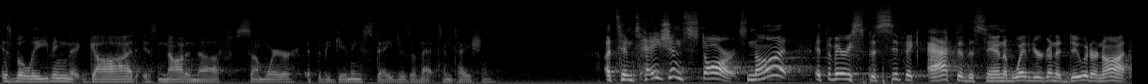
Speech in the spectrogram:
is believing that God is not enough somewhere at the beginning stages of that temptation? A temptation starts not at the very specific act of the sin of whether you're going to do it or not.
